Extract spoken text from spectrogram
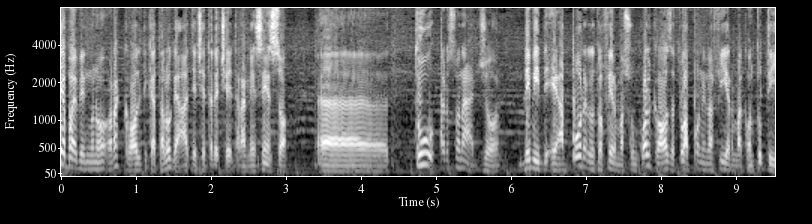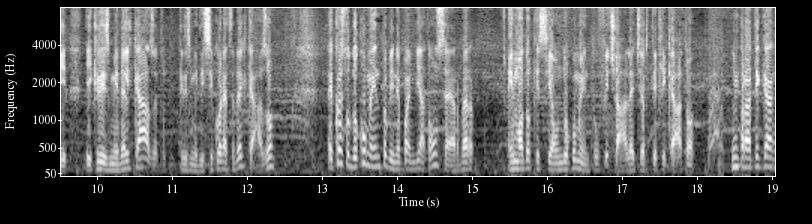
che poi vengono raccolti, catalogati, eccetera, eccetera. Nel senso, eh, tu personaggio devi apporre la tua firma su un qualcosa, tu apponi la firma con tutti i crismi del caso e tutti i crismi di sicurezza del caso e questo documento viene poi inviato a un server in modo che sia un documento ufficiale certificato. In pratica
